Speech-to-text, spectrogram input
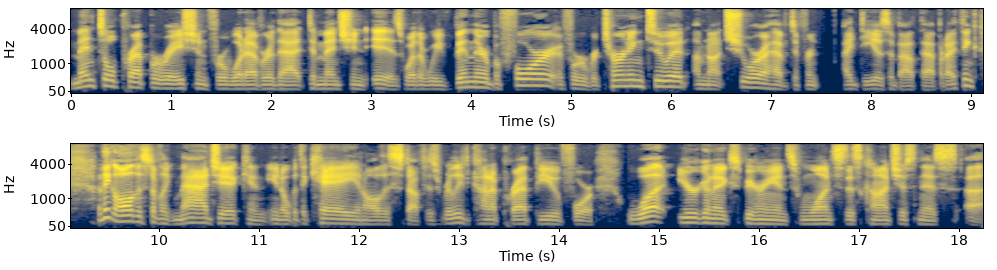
mental preparation for whatever that dimension is, whether we've been there before, if we're returning to it. I'm not sure. I have different ideas about that but i think i think all this stuff like magic and you know with the k and all this stuff is really to kind of prep you for what you're going to experience once this consciousness uh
